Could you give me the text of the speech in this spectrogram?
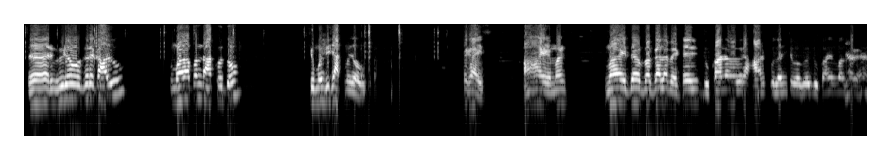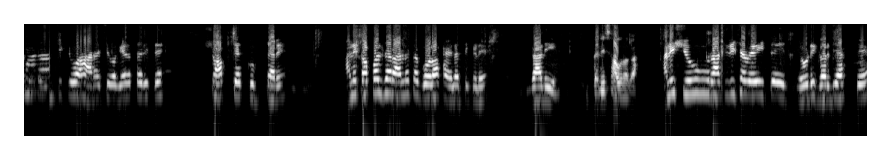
तर व्हिडिओ वगैरे काढू. तुम्हाला पण दाखवतो. शिव मंदिरच्या आतमध्ये जाऊ. काय हा हेमंत. मग इथं बघायला भेटेल. दुकानं वगैरे हार फुलांचे वगैरे दुकान मला सगळ्यांना भेटेल. फुलांची किंवा हाराची वगैरे तर इथे शॉप्स आहेत खूप सारे. आणि कपल जर आलं तर गोळा खायला तिकडे. गाडी. आहे कधी सांगू नका. आणि शिवरात्रीच्या वेळी इथे एवढी गर्दी असते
